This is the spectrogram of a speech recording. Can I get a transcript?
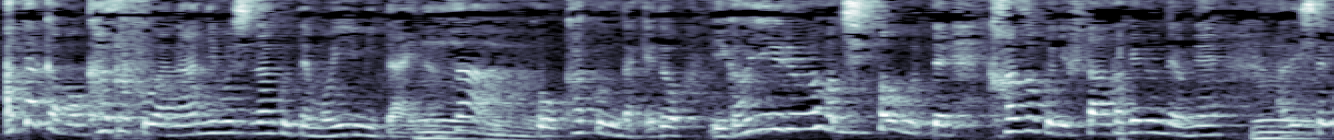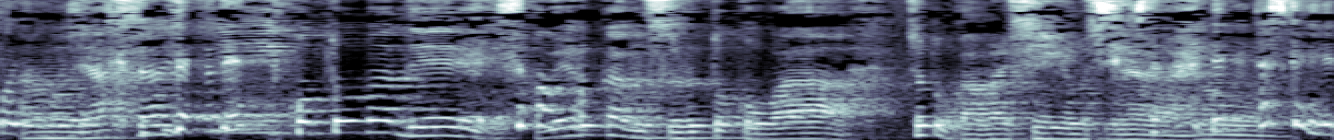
あたかも家族は何にもしなくてもいいみたいなさ、うん。こう書くんだけど意外に有料老人ホームって家族に負担かけるんだよね、あれしてこいとかあの優しい言葉で ウェルカムするとこはちょっと僕あまり信用しない。でうん。確かにね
